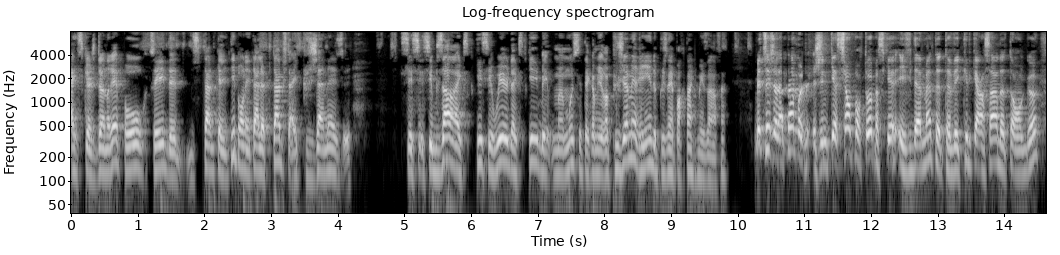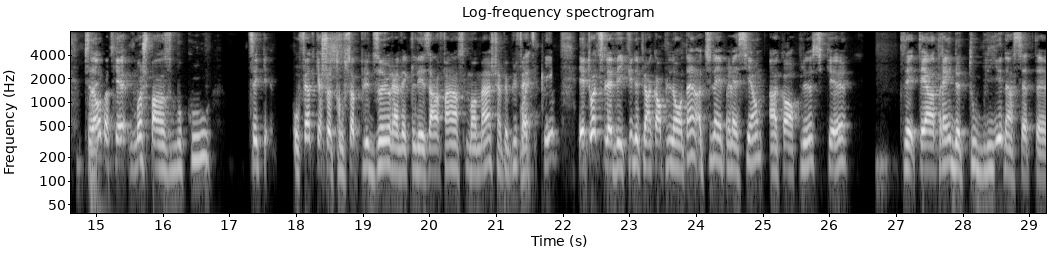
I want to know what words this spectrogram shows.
est-ce que je donnerais pour, tu sais, du temps de qualité, puis on était à l'hôpital, puis j'étais, plus jamais, c'est bizarre à expliquer, c'est weird à expliquer, mais moi, c'était comme, il y aura plus jamais rien de plus important que mes enfants. Mais tu sais, Jonathan, moi, j'ai une question pour toi, parce que, évidemment, tu as vécu le cancer de ton gars, c'est drôle parce que moi, je pense beaucoup, tu sais, au fait que je trouve ça plus dur avec les enfants en ce moment. Je suis un peu plus fatigué. Et toi, tu l'as vécu depuis encore plus longtemps. As-tu l'impression encore plus que tu es, en train de t'oublier dans cette euh,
